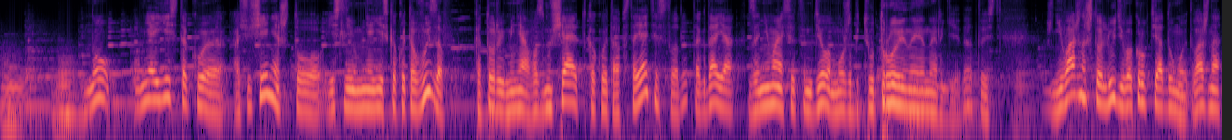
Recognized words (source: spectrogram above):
Ну, у меня есть такое ощущение, что если у меня есть какой-то вызов, который меня возмущает, какое-то обстоятельство, да, тогда я занимаюсь этим делом, может быть, утроенной энергией. Да, то есть не важно, что люди вокруг тебя думают, важно,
